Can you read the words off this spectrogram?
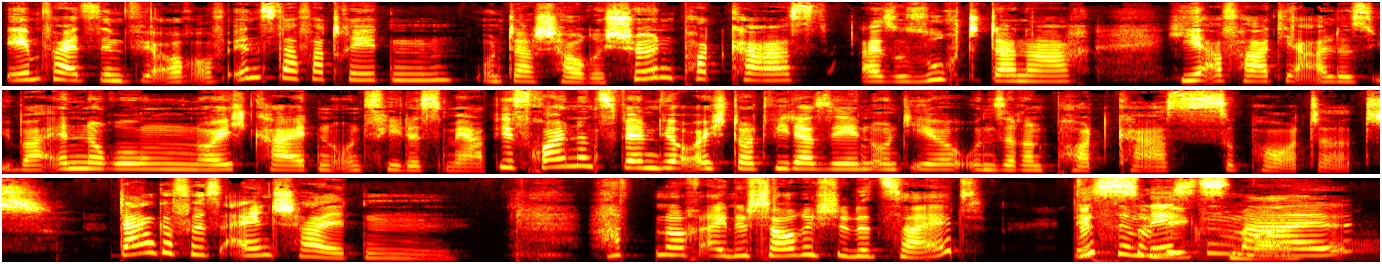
Ebenfalls sind wir auch auf Insta vertreten unter schaurigschönpodcast. Also sucht danach. Hier erfahrt ihr alles über Änderungen, Neuigkeiten und vieles mehr. Wir freuen uns, wenn wir euch dort wiedersehen und ihr unseren Podcast supportet. Danke fürs Einschalten. Habt noch eine schaurig schöne Zeit. Bis, Bis zum, nächsten, nächsten Mal. Mal.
